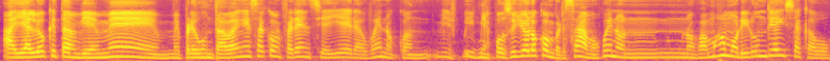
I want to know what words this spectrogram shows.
Hay algo que también me, me, preguntaba en esa conferencia y era, bueno, cuando mi, mi esposo y yo lo conversamos, bueno, nos vamos a morir un día y se acabó.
